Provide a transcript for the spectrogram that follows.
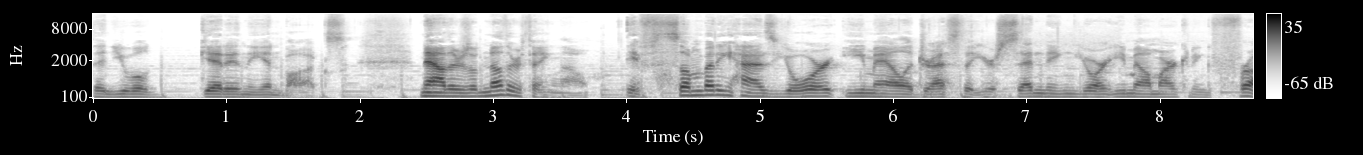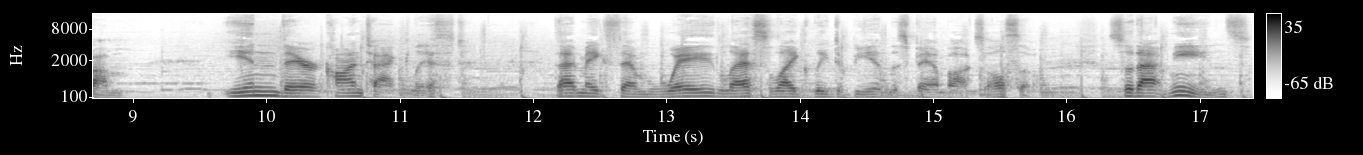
then you will get in the inbox. Now, there's another thing though. If somebody has your email address that you're sending your email marketing from in their contact list, that makes them way less likely to be in the spam box, also. So that means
